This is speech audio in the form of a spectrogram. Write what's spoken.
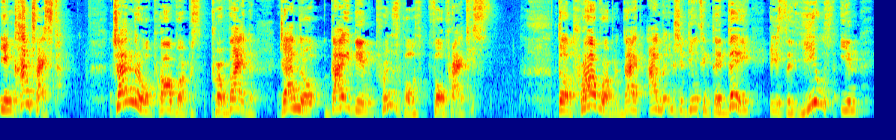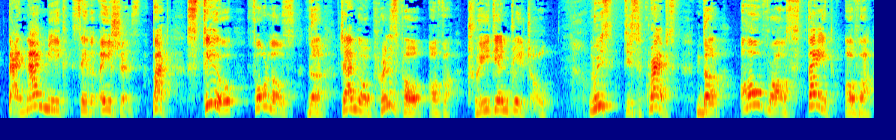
In contrast, general proverbs provide general guiding principles for practice. The proverb that I'm introducing today is used in dynamic situations, but still follows the general principle of 垂肩坠肘, which describes the overall state of a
